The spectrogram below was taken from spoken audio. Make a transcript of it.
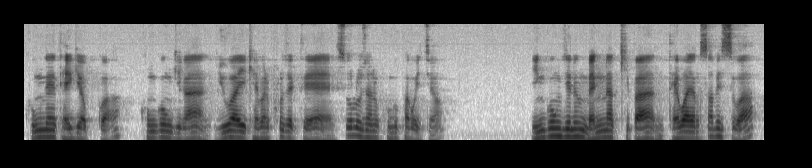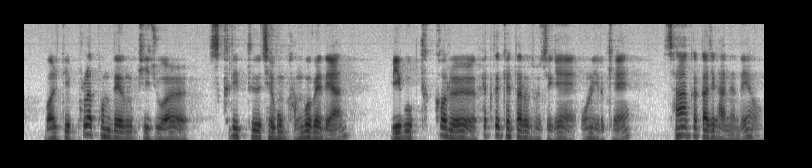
국내 대기업과 공공기관 UI 개발 프로젝트에 솔루션을 공급하고 있죠. 인공지능 맥락 기반 대화형 서비스와 멀티 플랫폼 대응 비주얼 스크립트 제공 방법에 대한 미국 특허를 획득했다는 소식에 오늘 이렇게 상한가까지 갔는데요.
